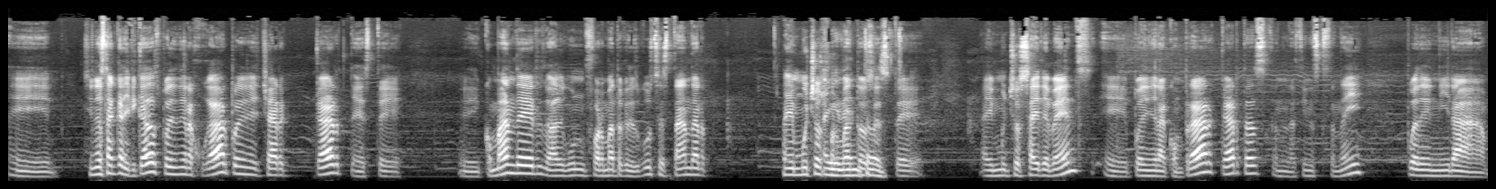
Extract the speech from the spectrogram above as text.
Eh, si no están calificados, pueden ir a jugar, pueden echar card, este, Commander, algún formato que les guste, estándar. Hay muchos formatos, este, hay muchos side events. pueden ir a comprar cartas con las tiendas que están ahí. Pueden ir a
